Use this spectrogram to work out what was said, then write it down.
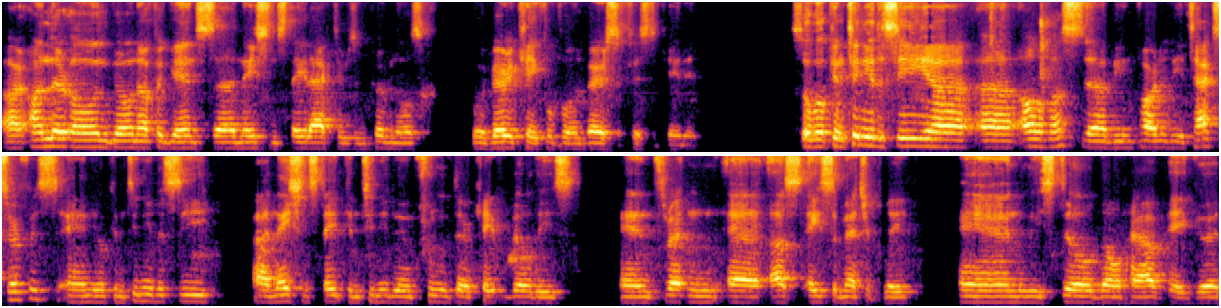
are on their own going up against uh, nation state actors and criminals who are very capable and very sophisticated. So we'll continue to see uh, uh, all of us uh, being part of the attack surface, and you'll continue to see uh, nation state continue to improve their capabilities and threaten uh, us asymmetrically. And we still don't have a good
